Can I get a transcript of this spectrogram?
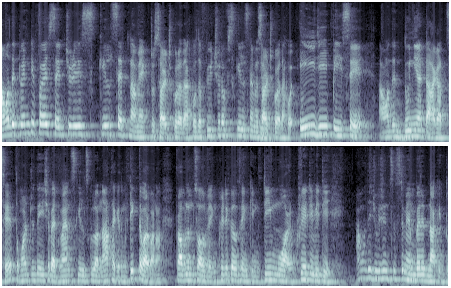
আমাদের twenty first century skill set নামে একটু সার্চ করে দেখো দ্য ফিউচার অফ স্কিলস নামে সার্চ করে দেখো। এই যে পেসে আমাদের দুনিয়াটা আগাচ্ছে। তোমার যদি এইসব অ্যাডভান্স স্কিলসগুলো না থাকে তুমি টিকতে পারবে না। Problem solving critical thinking team work creativity আমাদের এডুকেশন সিস্টেম এমবেডেড না কিন্তু।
